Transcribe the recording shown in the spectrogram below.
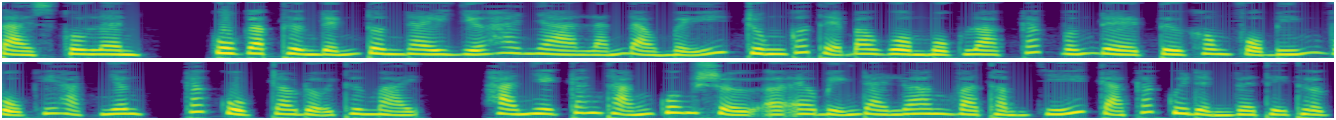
tại Scotland. Cuộc gặp thượng đỉnh tuần này giữa hai nhà lãnh đạo Mỹ Trung có thể bao gồm một loạt các vấn đề từ không phổ biến vũ khí hạt nhân, các cuộc trao đổi thương mại, hạ nhiệt căng thẳng quân sự ở eo biển Đài Loan và thậm chí cả các quy định về thị thực.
